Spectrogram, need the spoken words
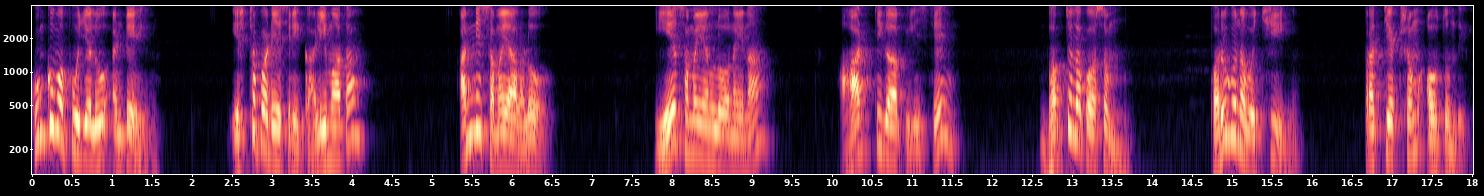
కుంకుమ పూజలు అంటే ఇష్టపడే శ్రీ కాళీమాత అన్ని సమయాలలో ఏ సమయంలోనైనా ఆర్తిగా పిలిస్తే భక్తుల కోసం పరుగున వచ్చి ప్రత్యక్షం అవుతుంది.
